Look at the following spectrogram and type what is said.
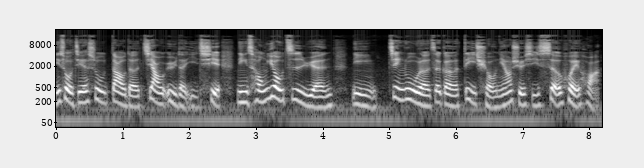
你所接触到的教育的一切。你从幼稚园，你进入了这个地球，你要学习社会化。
